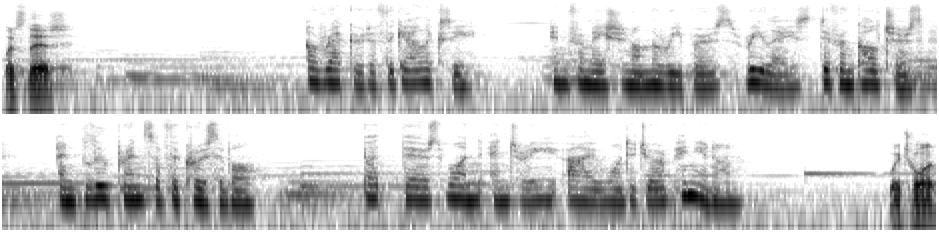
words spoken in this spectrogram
What's this? A record of the galaxy. Information on the Reapers, relays, different cultures, and blueprints of the Crucible. But there's one entry I wanted your opinion on. Which one?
